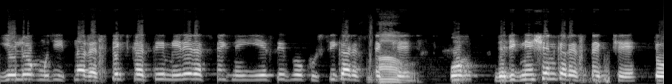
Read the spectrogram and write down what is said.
ये लोग मुझे इतना रेस्पेक्ट करते हैं मेरे रेस्पेक्ट नहीं ये सिर्फ़ वो कुर्सी का रेस्पेक्ट है Wow. वो डेजिग्नेशन का रेस्पेक्ट है तो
